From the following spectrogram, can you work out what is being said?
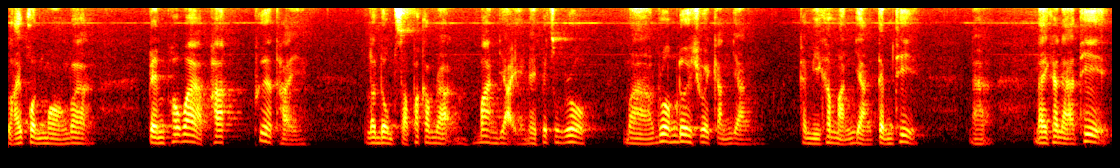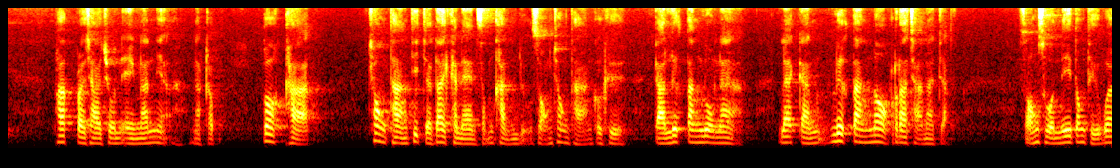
หลายคนมองว่าเป็นเพราะว่าพรรคเพื่อไทย ระดมสรรพกำลังบ้านใหญ่ในพิษณุโลกมาร่วมด้วยช่วยกันอย่างขมีขมันอย่างเต็มที่นะฮะในขณะที่พรรคประชาชนเองนั้นเนี่ยนะครับก็ขาดช่องทางที่จะได้คะแนนสำคัญอยู่สองช่องทางก็คือ การเลือกตั้งล่วงหน้า และการเลือกตั้งนอกราชอาณาจักรสองส่วนนี้ต้องถือว่า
